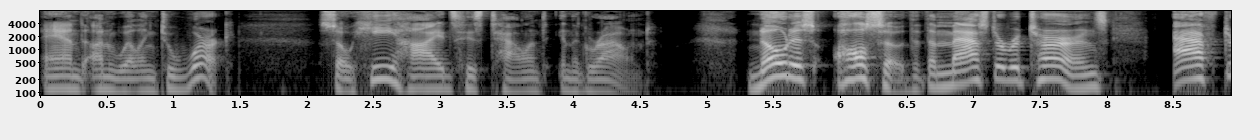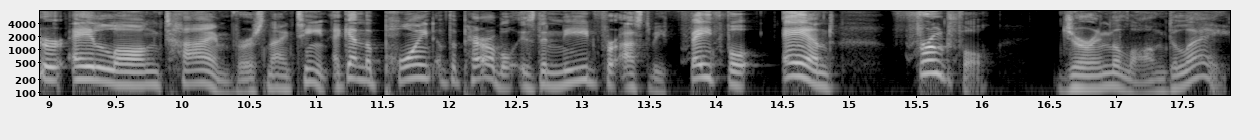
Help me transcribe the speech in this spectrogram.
and unwilling to work, so he hides his talent in the ground. Notice also that the master returns after a long time. Verse 19. Again, the point of the parable is the need for us to be faithful and fruitful during the long delay.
